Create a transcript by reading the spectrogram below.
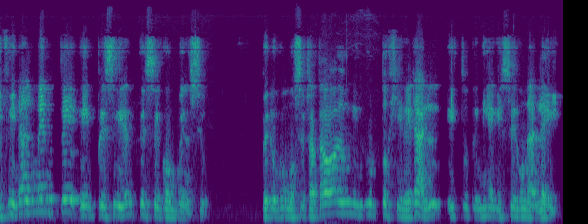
Y finalmente el presidente se convenció. Pero como se trataba de un indulto general, esto tenía que ser una ley.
